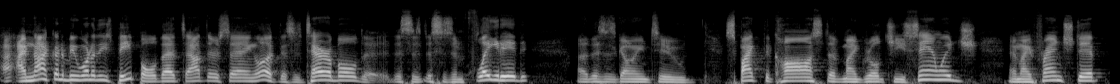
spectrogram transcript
I'm not going to be one of these people that's out there saying, "Look, this is terrible. This is this is inflated. Uh, this is going to spike the cost of my grilled cheese sandwich and my French dip,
